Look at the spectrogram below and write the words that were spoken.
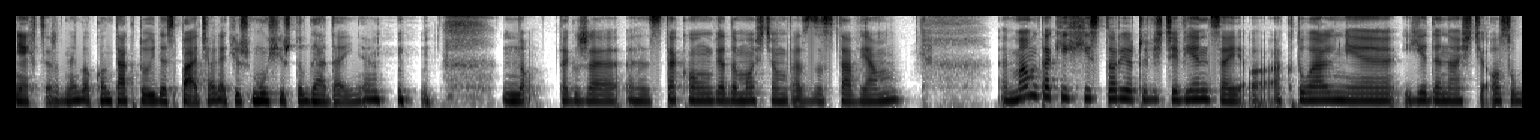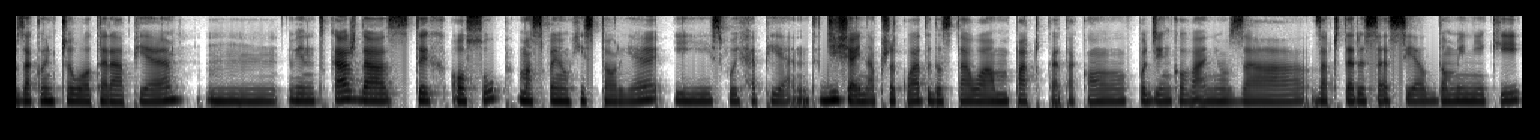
nie chcę żadnego kontaktu, idę spać, ale jak już musisz, to gadaj, nie? No, także e, z taką wiadomością Was zostawiam. Mam takich historii oczywiście więcej. Aktualnie 11 osób zakończyło terapię, więc każda z tych osób ma swoją historię i swój happy end. Dzisiaj na przykład dostałam paczkę taką w podziękowaniu za, za cztery sesje od Dominiki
